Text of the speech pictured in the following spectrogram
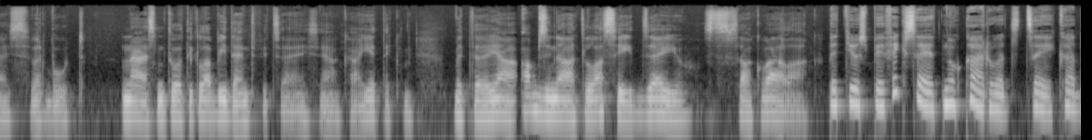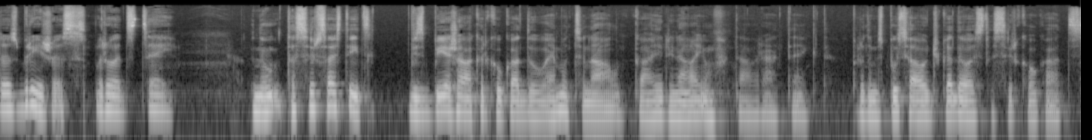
Es varbūt neesmu to tik labi identificējis jā, kā ietekmi. Bet jā, apzināti lasīt dzēju sāku vēlāk. Bet jūs piefiksējat, no kā rodas dzēja, kādos brīžos rodas dzēja? Nu, tas ir saistīts visbiežāk ar kaut kādu emocionālu kairinājumu, tā varētu teikt. Protams, pusauģu gados tas ir kaut, kāds,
